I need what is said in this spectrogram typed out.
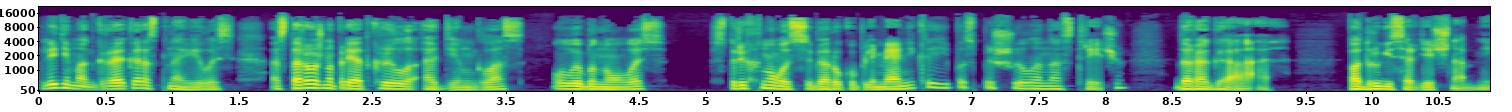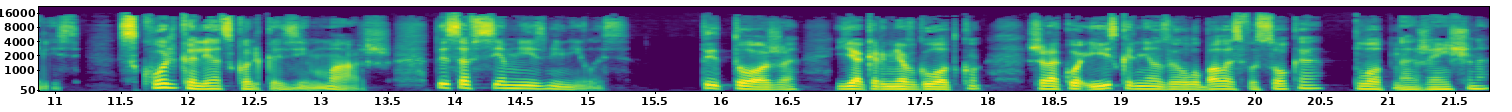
Леди МакГрегор остановилась, осторожно приоткрыла один глаз, улыбнулась, стряхнула с себя руку племянника и поспешила навстречу. «Дорогая!» Подруги сердечно обнялись. «Сколько лет, сколько зим, Марш! Ты совсем не изменилась!» «Ты тоже!» — якорь мне в глотку. Широко и искренне заулыбалась высокая, плотная женщина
